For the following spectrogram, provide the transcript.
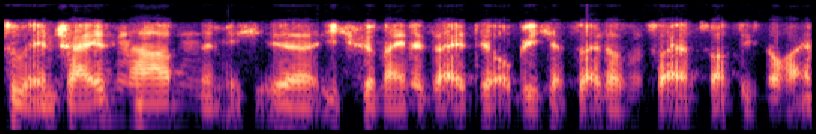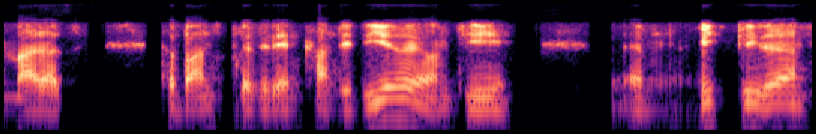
zu entscheiden haben, nämlich äh, ich für meine Seite, ob ich 2022 noch einmal als Verbandspräsident kandidiere und die ähm, Mitglieder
